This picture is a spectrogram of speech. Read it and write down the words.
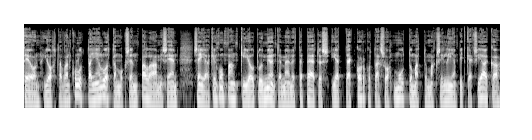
selonteon johtavan kuluttajien luottamuksen palaamiseen sen jälkeen, kun pankki joutui myöntämään, että päätös jättää korkotaso muuttumattomaksi liian pitkäksi aikaa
